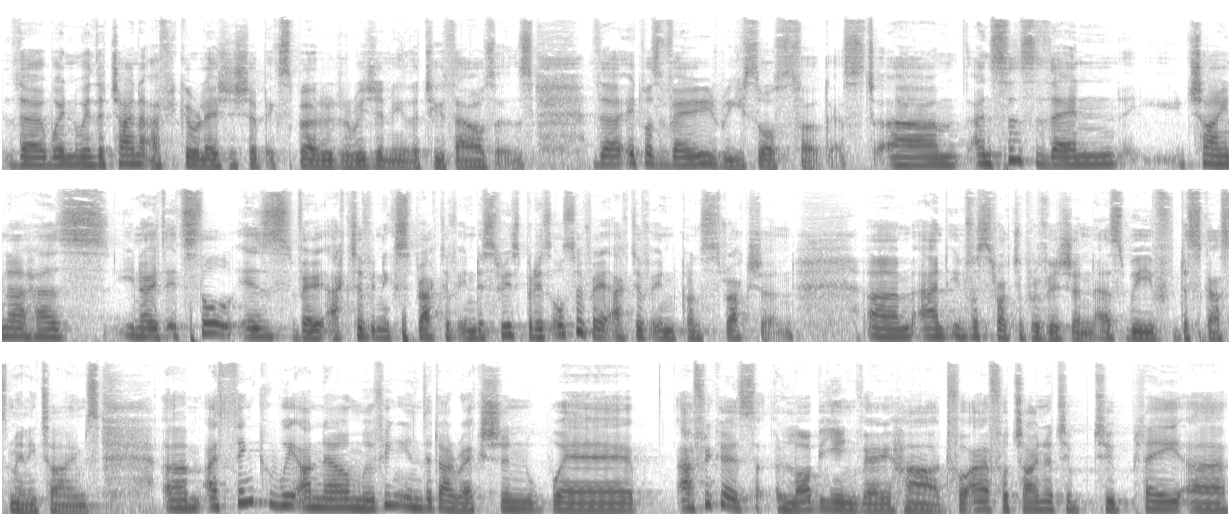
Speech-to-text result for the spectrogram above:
the when when the China Africa relationship exploded originally in the 2000s, the it was very resource focused, um, and since then. China has, you know, it, it still is very active in extractive industries, but it's also very active in construction um, and infrastructure provision, as we've discussed many times. Um, I think we are now moving in the direction where Africa is lobbying very hard for uh, for China to to play a,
